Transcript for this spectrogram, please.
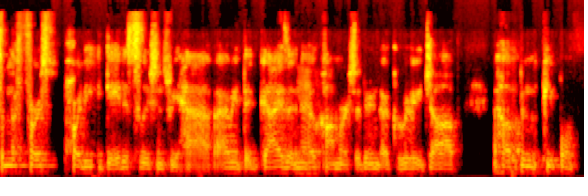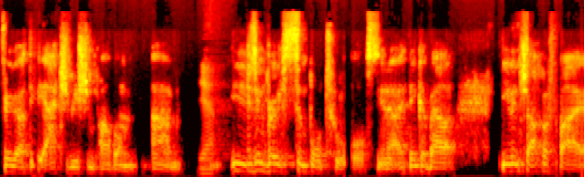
some of the first party data solutions we have. I mean, the guys at yeah. KnoCommerce are doing a great job helping people figure out the attribution problem um, yeah. using very simple tools. You know, I think about even Shopify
